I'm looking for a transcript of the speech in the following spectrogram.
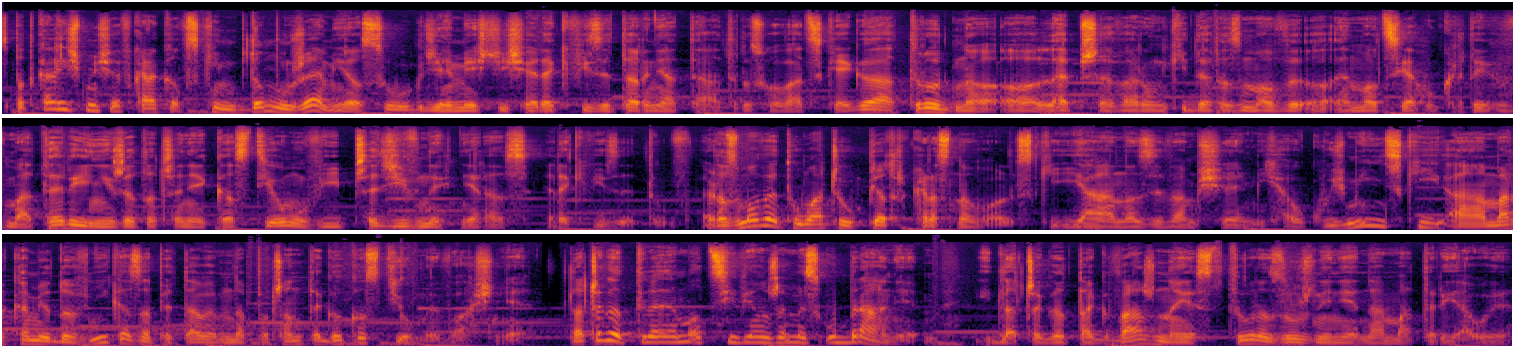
Spotkaliśmy się w krakowskim Domu Rzemiosł, gdzie mieści się rekwizytornia Teatru Słowackiego, a trudno o lepsze warunki do rozmowy o emocjach ukrytych w materii niż otoczenie kostiumów i przedziwnych nieraz rekwizytów. Rozmowę tłumaczył Piotr Krasnowolski, ja nazywam się Michał Kuźmiński, a Marka Miodownika zapytałem na początek o kostiumy właśnie. Dlaczego tyle emocji wiążemy z ubraniem i dlaczego tak ważne jest tu rozróżnienie na materiały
